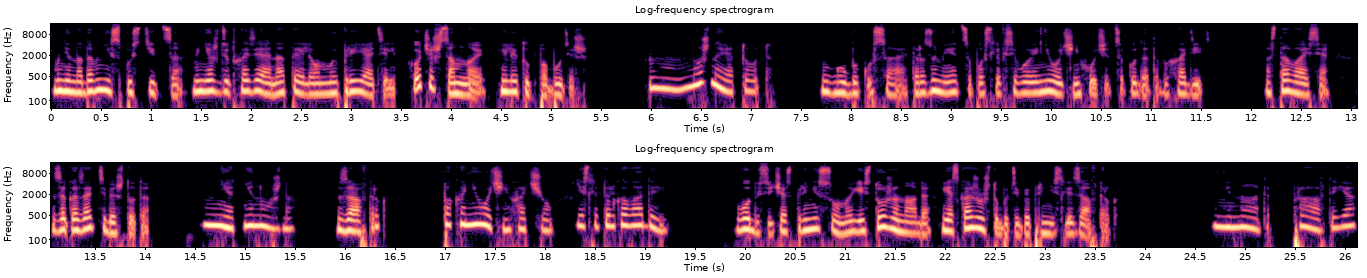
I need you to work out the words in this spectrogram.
мне надо вниз спуститься. Меня ждет хозяин отеля, он мой приятель. Хочешь со мной? Или тут побудешь? «Можно я тут?» Губы кусает. Разумеется, после всего ей не очень хочется куда-то выходить. Оставайся. Заказать тебе что-то? Нет, не нужно. Завтрак? Пока не очень хочу, если только воды. Воду сейчас принесу, но есть тоже надо. Я скажу, чтобы тебе принесли завтрак. Не надо, правда, я...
